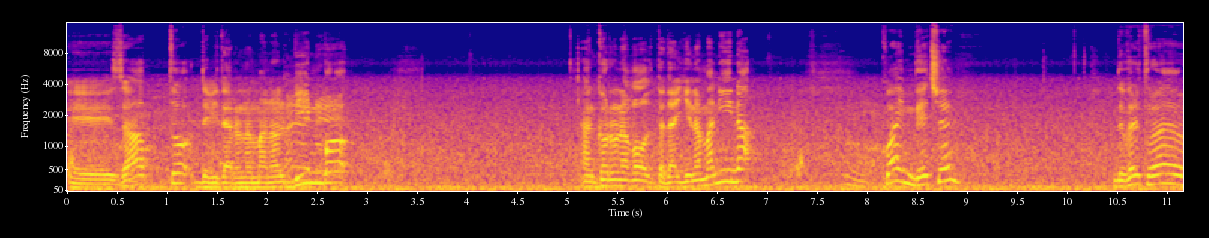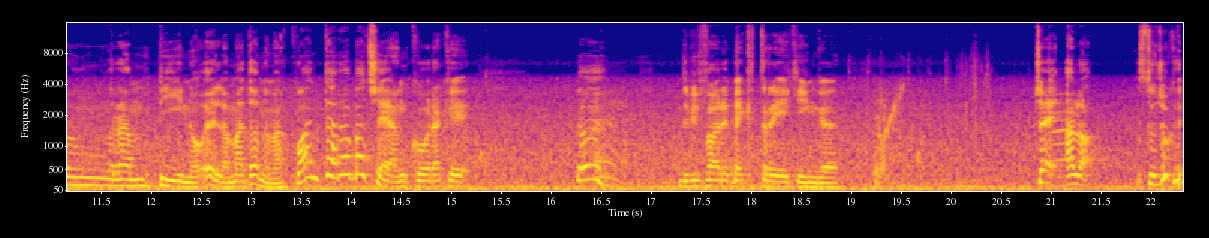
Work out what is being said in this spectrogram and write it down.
Esatto, devi dare una mano al bimbo. Ancora una volta, dagli una manina. Qua invece dovrei trovare un rampino. E la madonna, ma quanta roba c'è ancora che... Eh, devi fare backtracking. Cioè, allora, sto gioco è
